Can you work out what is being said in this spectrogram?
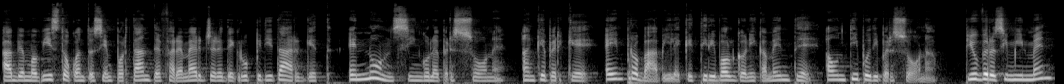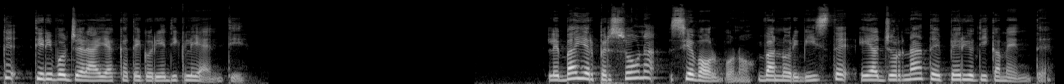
Abbiamo visto quanto sia importante far emergere dei gruppi di target e non singole persone, anche perché è improbabile che ti rivolga unicamente a un tipo di persona. Più verosimilmente ti rivolgerai a categorie di clienti. Le buyer persona si evolvono, vanno riviste e aggiornate periodicamente.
